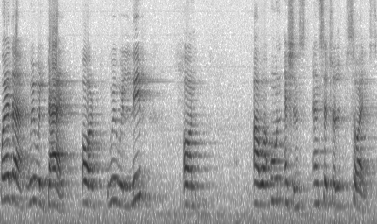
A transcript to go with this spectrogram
whether we will die or we will live on our own ancestral soils.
